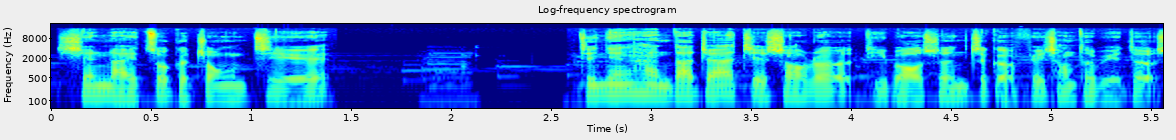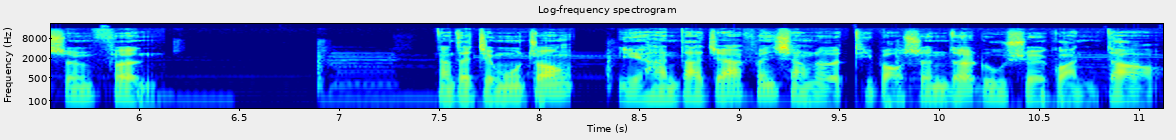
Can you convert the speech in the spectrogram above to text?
先来做个总结。今天和大家介绍了体保生这个非常特别的身份。那在节目中也和大家分享了体保生的入学管道。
